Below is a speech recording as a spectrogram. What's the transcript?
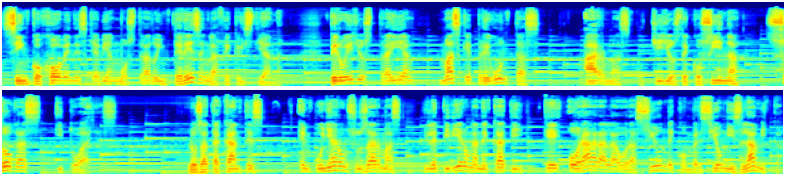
cinco jóvenes que habían mostrado interés en la fe cristiana, pero ellos traían más que preguntas, armas, cuchillos de cocina, sogas y toallas. Los atacantes empuñaron sus armas y le pidieron a Nekati que orara la oración de conversión islámica.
